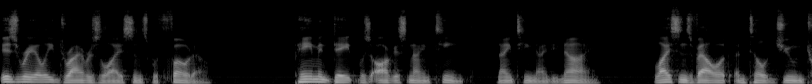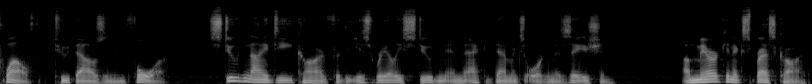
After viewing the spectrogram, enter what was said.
Israeli driver's license with photo. Payment date was August 19, 1999. License valid until June 12, 2004. Student ID card for the Israeli Student and Academics Organization. American Express card,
